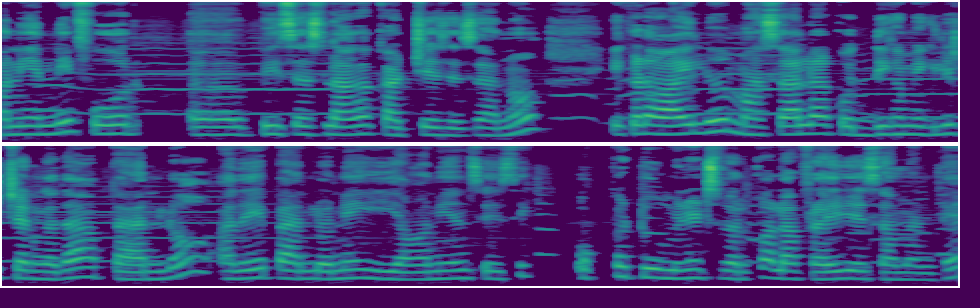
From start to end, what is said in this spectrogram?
ఆనియన్ని ఫోర్ పీసెస్ లాగా కట్ చేసేసాను. ఇక్కడ ఆయిల్ మసాలా కొద్దిగా మిగిలిచ్చాను కదా ఆ ప్యాన్లో. అదే ప్యాన్లోనే ఈ ఆనియన్స్ వేసి ఒక్క టూ మినిట్స్ వరకు అలా ఫ్రై చేసామంటే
